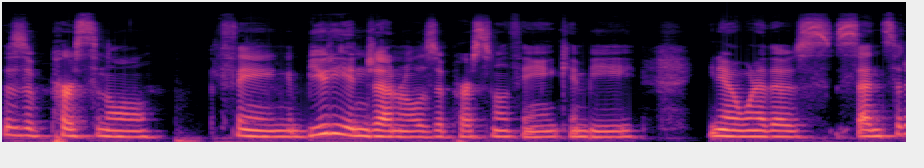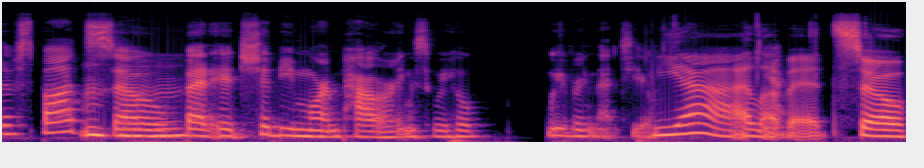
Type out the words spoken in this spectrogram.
this is a personal thing. Beauty in general is a personal thing. It can be, you know, one of those sensitive spots. So, Mhm. but it should be more empowering. So we hope we bring that to you. Yeah, I love it. So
